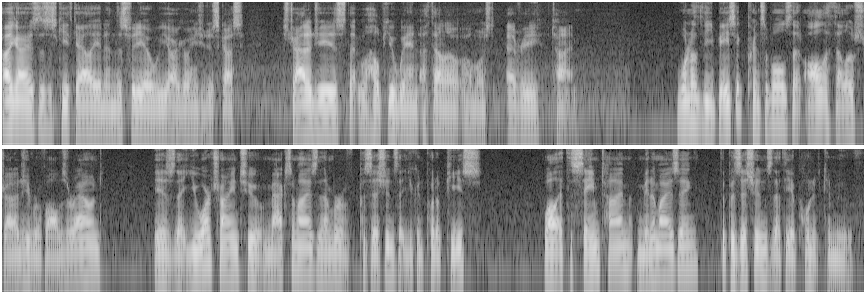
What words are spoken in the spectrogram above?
Hi guys, this is Keith Galli and in this video we are going to discuss strategies that will help you win Othello almost every time. One of the basic principles that all Othello strategy revolves around is that you are trying to maximize the number of positions that you can put a piece while at the same time minimizing the positions that the opponent can move.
